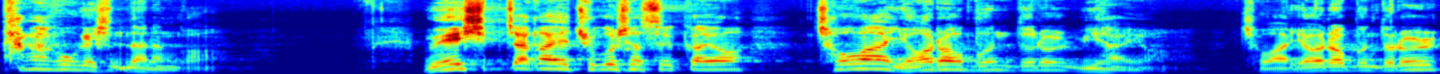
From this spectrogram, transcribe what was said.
당하고 계신다는 거. 왜 십자가에 죽으셨을까요? 저와 여러분들을 위하여, 저와 여러분들을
